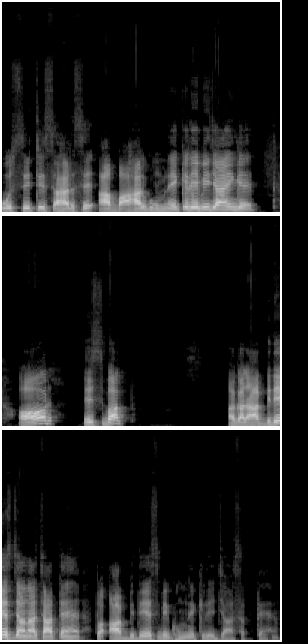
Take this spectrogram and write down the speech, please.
उस सिटी शहर से आप बाहर घूमने के लिए भी जाएँगे। और इस वक्त अगर आप विदेश जाना चाहते हैं तो आप विदेश भी घूमने के लिए जा सकते हैं।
